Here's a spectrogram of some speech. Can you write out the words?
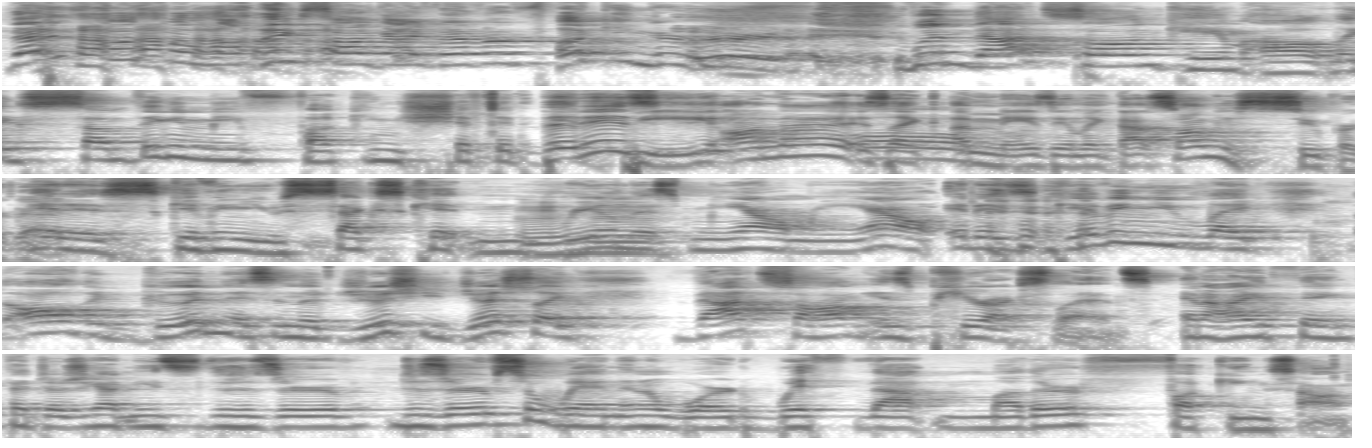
That is the most melodic song I've ever fucking heard. When that song came out, like something in me fucking shifted. it is beat on that is like Oh. amazing. Like that song is super good. it is giving you sex kitten Mm-hmm. realness meow meow. It is giving you like all the goodness and the jushy. Just like that song is pure excellence, and I think that Doja Cat needs deserve deserves to win an award with that motherfucking song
